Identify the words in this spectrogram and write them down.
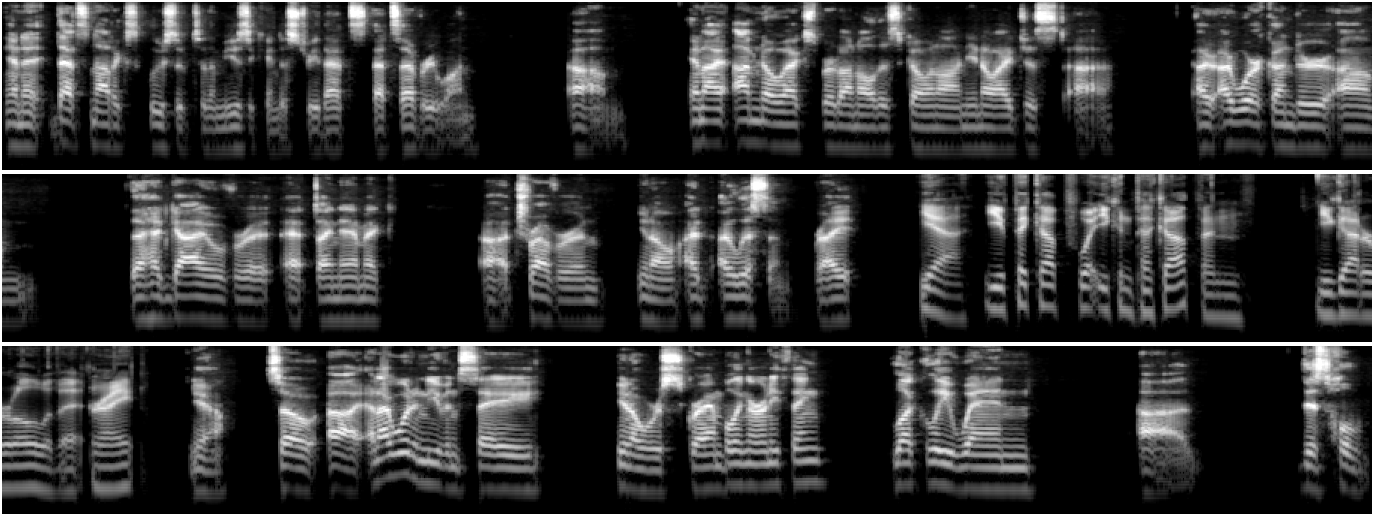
And it, that's not exclusive to the music industry. That's that's everyone. Um, and I, am no expert on all this going on. You know, I just uh, I, I, work under um, the head guy over at, at Dynamic, uh, Trevor, and you know I, I listen, right? Yeah, you pick up what you can pick up, and you got to roll with it, right? Yeah. So, uh, and I wouldn't even say you know, we're scrambling or anything. Luckily, when uh, this whole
